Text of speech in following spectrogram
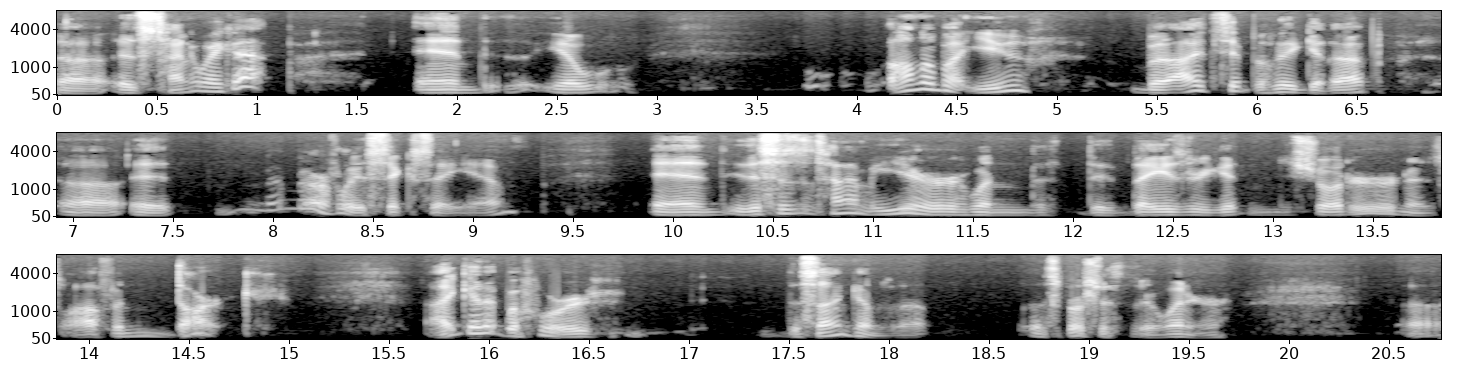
Uh, it's time to wake up. And, you know, I don't know about you, but I typically get up uh, at roughly 6 a.m. And this is the time of year when the, the days are getting shorter and it's often dark. I get up before the sun comes up, especially through the winter. Uh,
